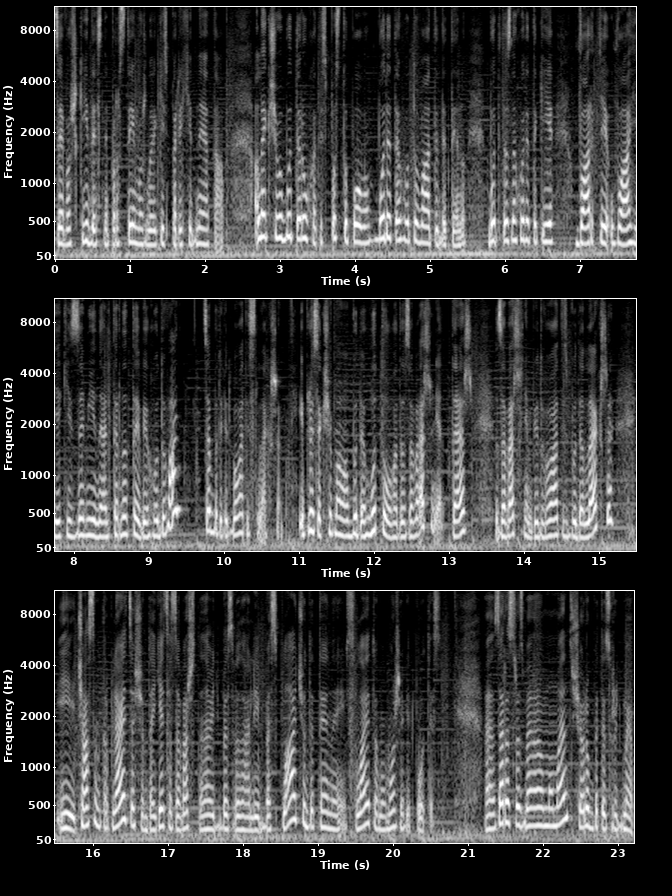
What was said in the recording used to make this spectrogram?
Це важкий, десь непростий, можливо, якийсь перехідний етап. Але якщо ви будете рухатись поступово, будете готувати дитину, будете знаходити такі варті уваги, якісь заміни, альтернативи годувань, це буде відбуватись легше. І плюс, якщо мама буде готова до завершення, теж завершенням відбуватись буде легше. І часом трапляється, що вдається завершити навіть без взагалі без плачу дитини, і слайтому може відбутись. Е, Зараз розберемо момент, що робити з грудьми.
